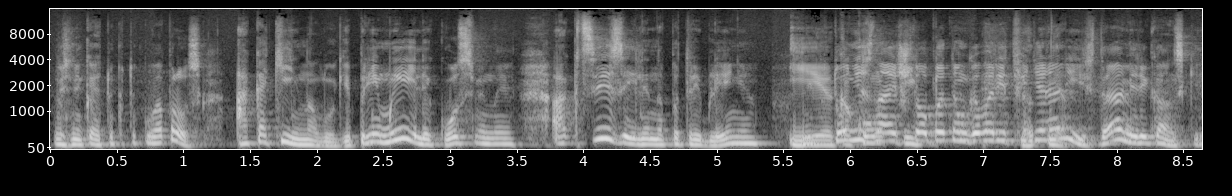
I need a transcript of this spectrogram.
Возникает только такой вопрос. А какие налоги? Прямые или косвенные? Акцизы или на потребление? И Никто каком... не знает, что об этом говорит федералист, Нет. да, американский.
